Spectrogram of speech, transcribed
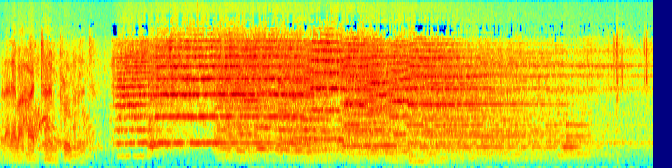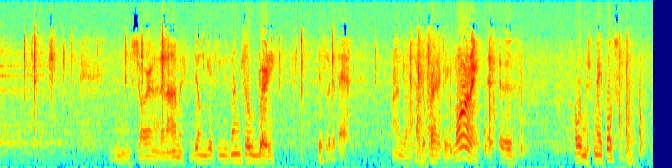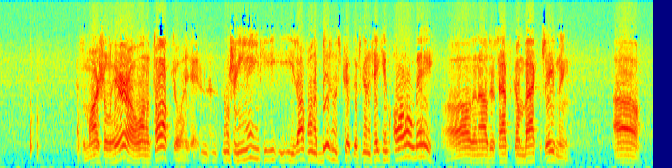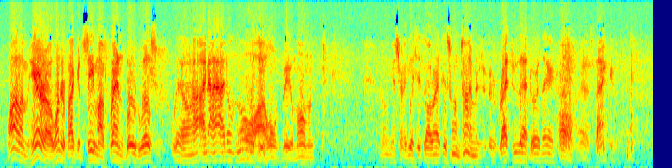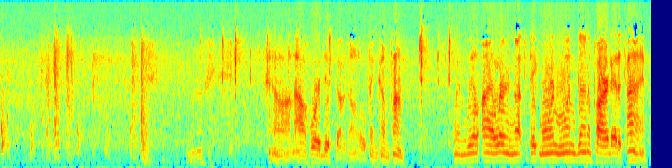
But I'd have a hard time proving it. Dillon gets these guns so dirty. Just look at that. I'm going to have to practically... Good morning. Uh, uh, hold, Mr. Maples. Is the marshal here? I want to talk to Uh, him. n- no, sir, he ain't. He, he's off on a business trip that's going to take him all day. Oh, then I'll just have to come back this evening. Uh, while I'm here, I wonder if I could see my friend Bood Wilson. Well, I, I, I don't know. Oh, I won't be a moment. Oh, yes, sir. I guess it's all right this one time. It's uh, right through that door there. Oh, yes, thank you. Oh, now, where'd this doggone little thing come from? When will I learn not to take more than one gun apart at a time?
